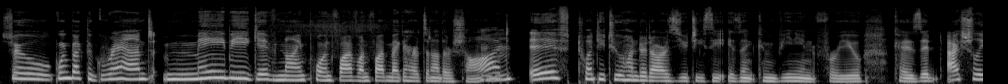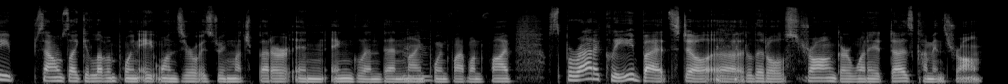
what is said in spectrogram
So going back to Grant, maybe give 9.515 megahertz another shot if 2200 hours UTC isn't convenient for you, because it actually sounds like 11.810 is doing much better in England than mm-hmm. 9.515 sporadically, but still a little stronger when it does come in strong.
